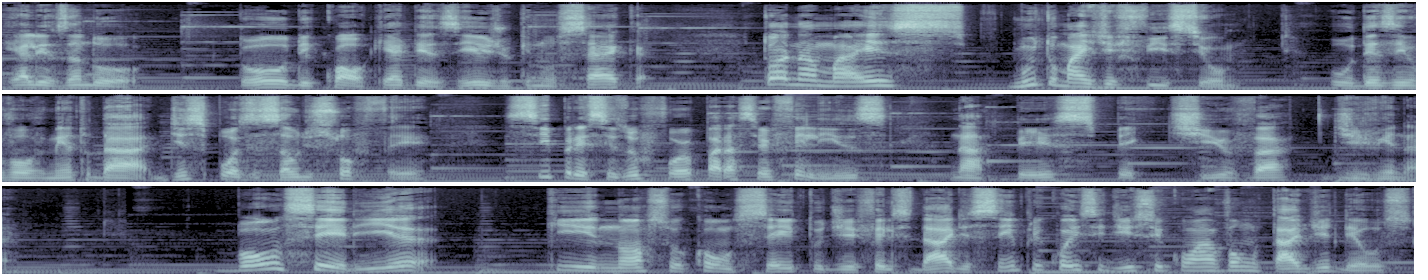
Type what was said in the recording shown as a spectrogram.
realizando todo e qualquer desejo que nos cerca, torna mais muito mais difícil o desenvolvimento da disposição de sofrer, se preciso for, para ser feliz na perspectiva divina. Bom seria que nosso conceito de felicidade sempre coincidisse com a vontade de Deus,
